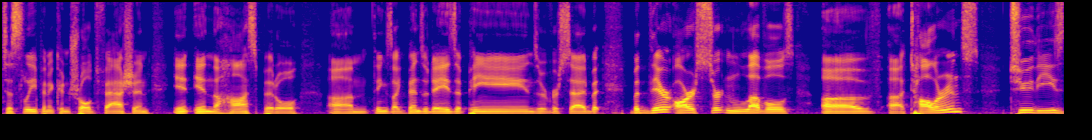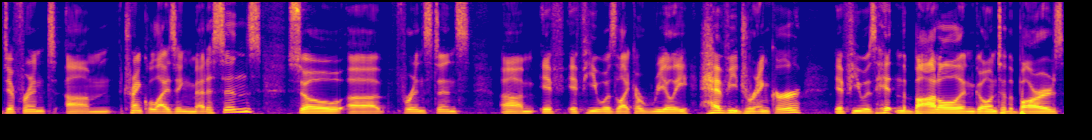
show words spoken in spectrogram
to sleep in a controlled fashion in, in the hospital. Um, things like benzodiazepines or Versed, but but there are certain levels of uh, tolerance to these different um, tranquilizing medicines. So, uh, for instance, um, if if he was like a really heavy drinker, if he was hitting the bottle and going to the bars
